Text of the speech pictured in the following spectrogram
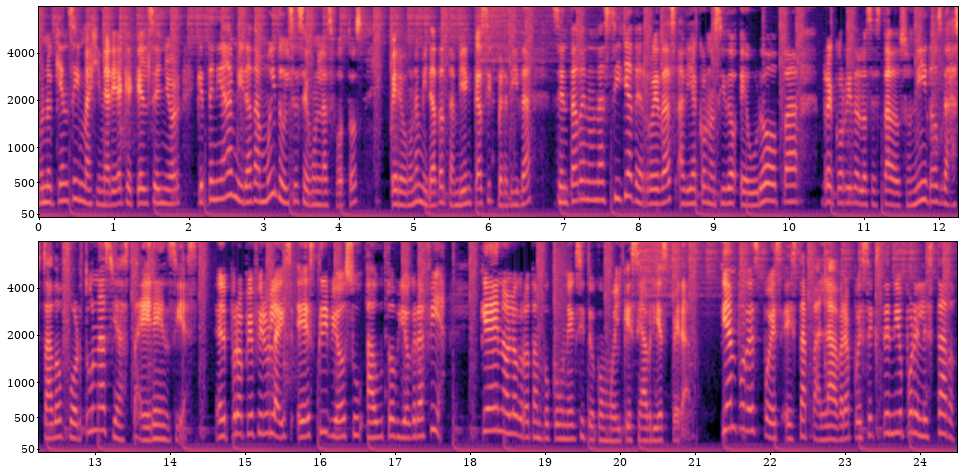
Bueno, ¿quién se imaginaría que aquel señor, que tenía la mirada muy dulce según las fotos, pero una mirada también casi perdida, sentado en una silla de ruedas, había conocido Europa, recorrido los Estados Unidos, gastado fortunas y hasta herencias? El propio Firulais escribió su autobiografía, que no logró tampoco un éxito como el que se habría esperado. Tiempo después, esta palabra pues se extendió por el estado,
